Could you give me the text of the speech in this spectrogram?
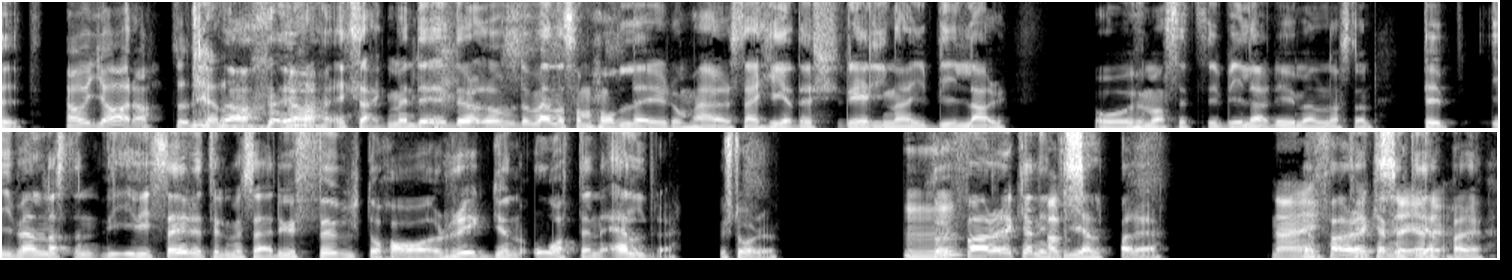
Typ. Ja, och jag då, tydligen. Ja, ja exakt. Men det, det, de, de enda som håller i de här, så här hedersreglerna i bilar och hur man sätter sig i bilar, det är ju Mellanöstern. Typ, I Mellanöstern, i vissa är det till och med så här, det är ju fult att ha ryggen åt en äldre. Förstår du? Mm. För en förare kan inte Alltså, hjälpa det. Nej, En förare kan inte hjälpa det.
